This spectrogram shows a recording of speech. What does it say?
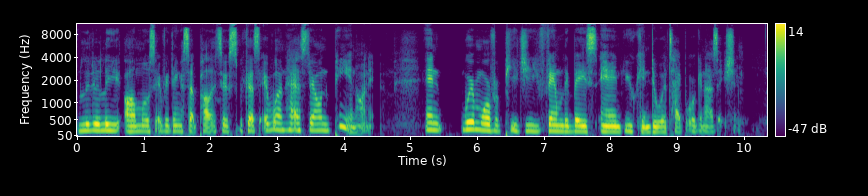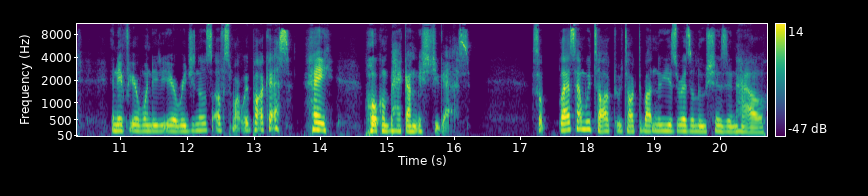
literally almost everything except politics because everyone has their own opinion on it. And we're more of a PG family based and you can do a type organization. And if you're one of the originals of Smart Way Podcast, hey, welcome back. I missed you guys. So last time we talked, we talked about New Year's resolutions and how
